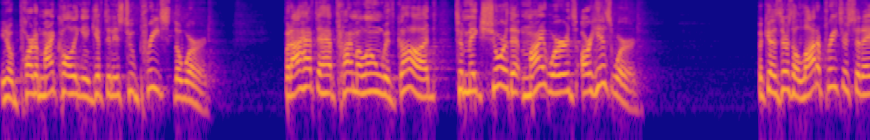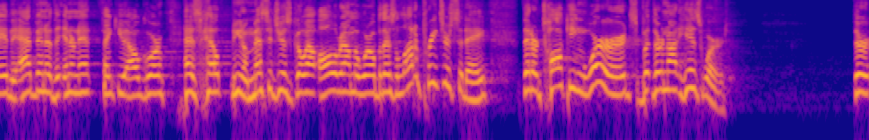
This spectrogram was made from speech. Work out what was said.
you know, part of my calling and gifting is to preach the word. But I have to have time alone with God to make sure that my words are His word. Because there's a lot of preachers today, and the advent of the internet, thank you, Al Gore, has helped, you know, messages go out all around the world. But there's a lot of preachers today that are talking words, but they're not His word. They're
